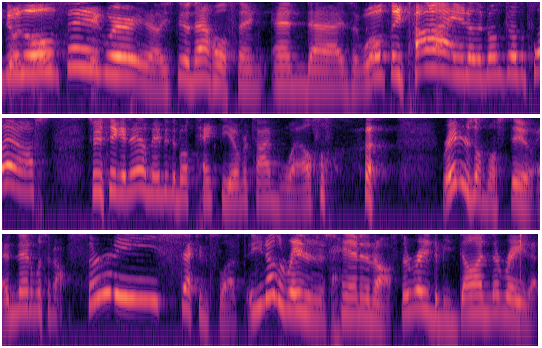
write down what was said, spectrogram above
doing the whole thing where you know he's doing that whole thing, and uh, he's like, well, if they tie, you know, they both go to the playoffs. So you're thinking, oh, maybe they both tank the overtime. Well, Raiders almost do. And then with about 30 seconds left, you know the Raiders are just handing it off. They're ready to be done. They're ready to,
